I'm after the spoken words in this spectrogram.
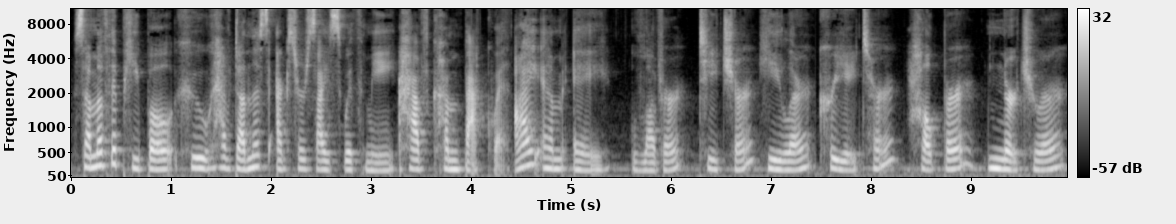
Some of the people who have done this exercise with me have come back with I am a lover, teacher, healer, creator, helper, nurturer,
